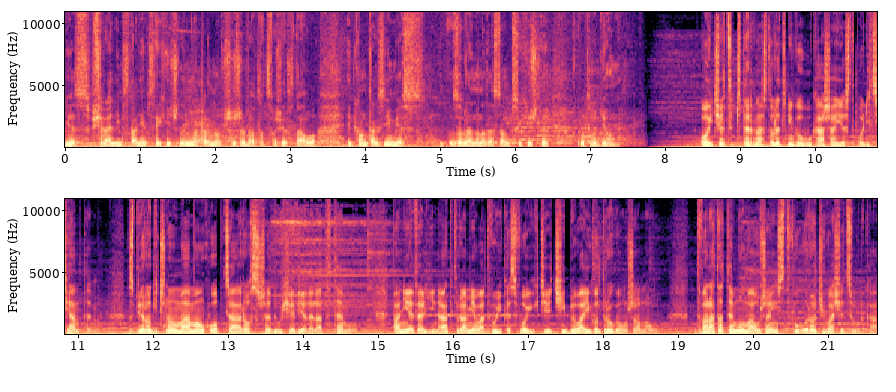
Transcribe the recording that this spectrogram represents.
Jest w średnim stanie psychicznym, na pewno przeżywa to, co się stało i kontakt z nim jest ze względu na ten stan psychiczny utrudniony. Ojciec 14-letniego Łukasza jest policjantem. Z biologiczną mamą chłopca rozszedł się wiele lat temu. Pani Ewelina, która miała dwójkę swoich dzieci, była jego drugą żoną. Dwa lata temu małżeństwu urodziła się córka.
